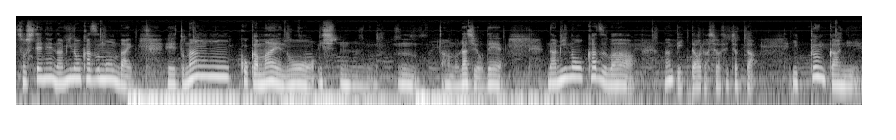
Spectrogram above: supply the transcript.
そしてね波の数問題。えっ、ー、と何個か前の,、うんうん、あのラジオで波の数は何て言った？私忘れちゃった。1分間に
